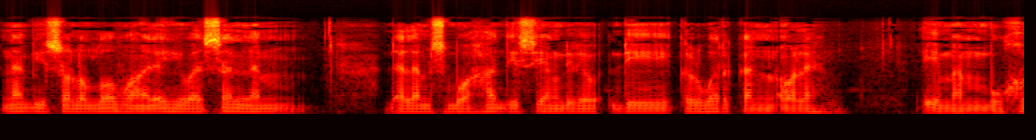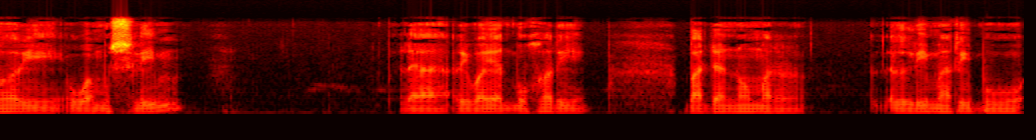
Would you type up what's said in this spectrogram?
Nabi Shallallahu alaihi wasallam dalam sebuah hadis yang di, dikeluarkan oleh Imam Bukhari wa Muslim pada riwayat Bukhari pada nomor 5642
